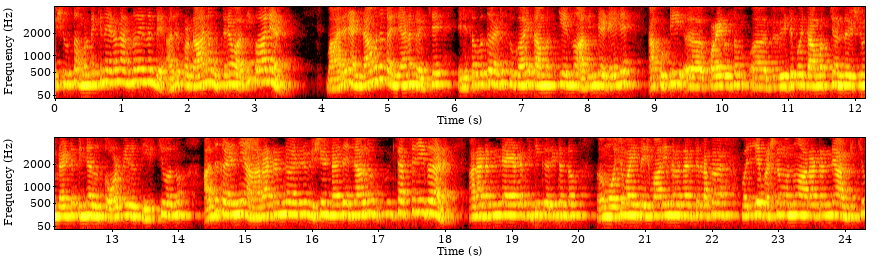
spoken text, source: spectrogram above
ഇഷ്യൂസ് അമൃതയ്ക്ക് നേരെ നടന്നു വരുന്നുണ്ട്. അത് പ്രധാന ഉത്തരവാദി ബാലയാണ്. ബാല രണ്ടാമത് കല്യാണം കഴിച്ച് എലിസബത്തുമായിട്ട് സുഖമായി താമസിക്കുകയായിരുന്നു. അതിന്റെ ഇടയിൽ ആ കുട്ടി കുറേ ദിവസം വീട്ടിൽ പോയി താമസിച്ചു. എന്തോ ഇഷ്യൂ ഉണ്ടായിട്ട് പിന്നെ അത് സോൾവ് ചെയ്ത് തിരിച്ചു വന്നു. അത് കഴിഞ്ഞ് ആറാട്ടനുമായിട്ടൊരു വിഷയം ഉണ്ടായത് എല്ലാവരും ചർച്ച ചെയ്തതാണ്. ആറാട്ടനെ അയാളുടെ വീട്ടിൽ കയറിയിട്ട് എന്തോ മോശമായി പെരുമാറി എന്നുള്ള തരത്തിലൊക്കെ വലിയ പ്രശ്നം വന്നു. ആറാട്ടനെ അടിച്ചു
